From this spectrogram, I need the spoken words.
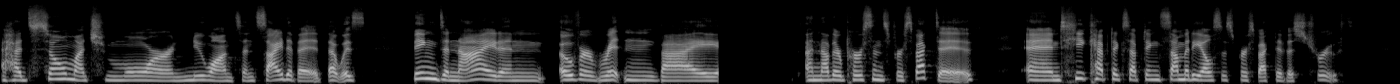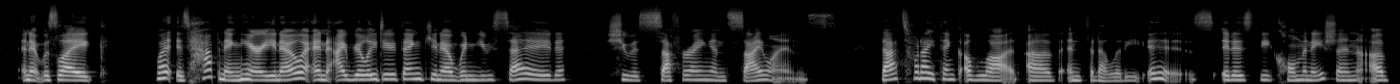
had so much more nuance inside of it that was being denied and overwritten by another person's perspective. And he kept accepting somebody else's perspective as truth. And it was like, what is happening here? You know? And I really do think, you know, when you said she was suffering in silence, that's what I think a lot of infidelity is. It is the culmination of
